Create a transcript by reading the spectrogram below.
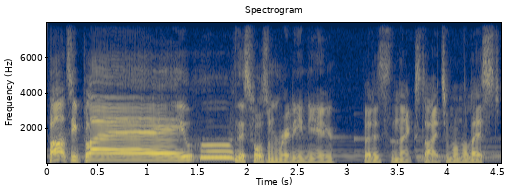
Party play! This wasn't really new, but it's the next item on the list.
